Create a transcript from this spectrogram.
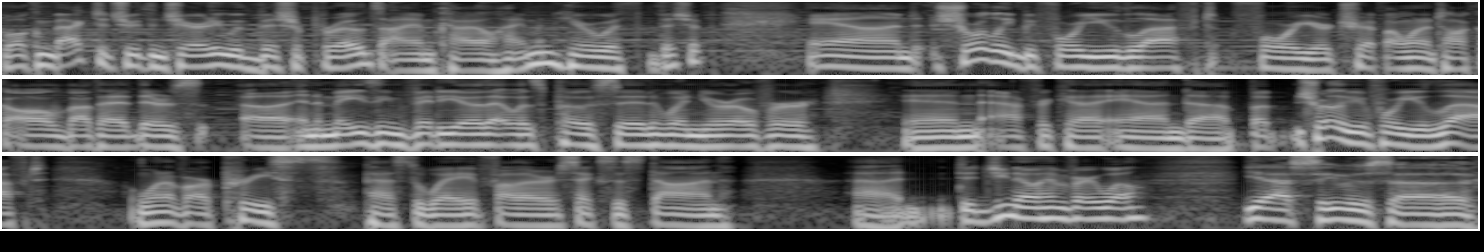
Welcome back to Truth and Charity with Bishop Rhoades. I am Kyle Heimann here with Bishop. And shortly before you left for your trip, I want to talk all about that. There's uh, an amazing video that was posted when you were over in Africa. And uh, but shortly before you left, one of our priests passed away, Father Sextus Don. Uh, did you know him very well? Yes, he was a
